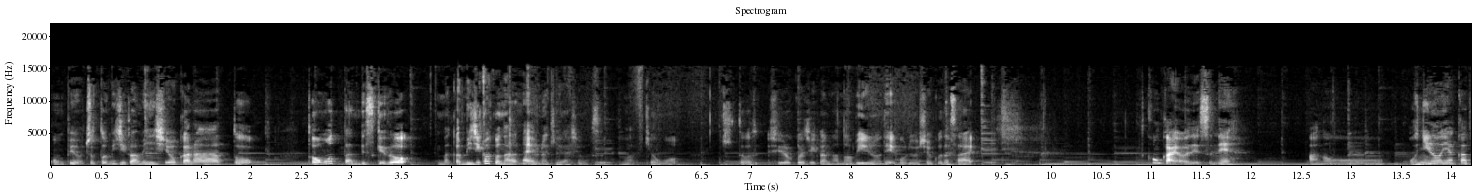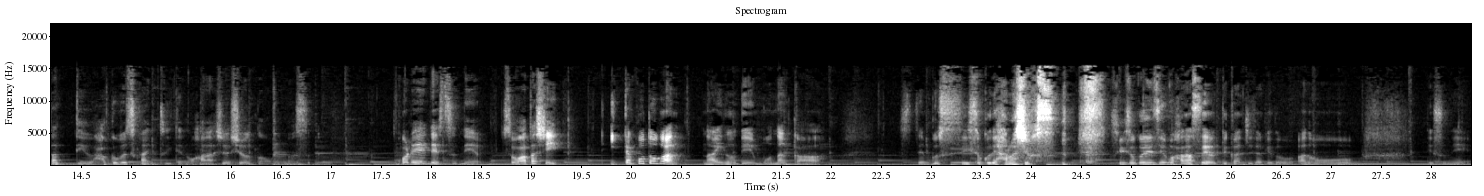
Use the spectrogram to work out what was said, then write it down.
本編をちょっと短めにしようかなとと思ったんですけどなんか短くならないような気がします、まあ、今日もきっと収録時間が伸びるのでご了承ください。今回はですねあの鬼の館っていう博物館についてのお話をしようと思います。これですねそう私行ったことがないのでもうなんか全部推測で話します。推測で全部話せよって感じだけどあのー、ですね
